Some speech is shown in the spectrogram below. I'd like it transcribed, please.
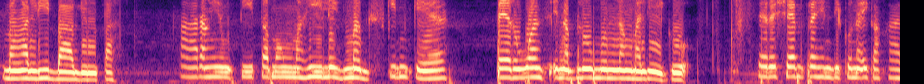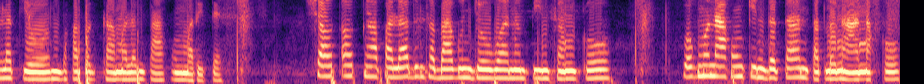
Mga libagin pa. Parang yung tita mong mahilig mag-skincare, pero once in a blue moon lang maligo. Pero syempre hindi ko na ikakalat yon baka pagkamalan pa akong marites. Shoutout nga pala dun sa bagong jowa ng pinsan ko. Huwag mo na akong kindatan, tatlo na anak ko.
